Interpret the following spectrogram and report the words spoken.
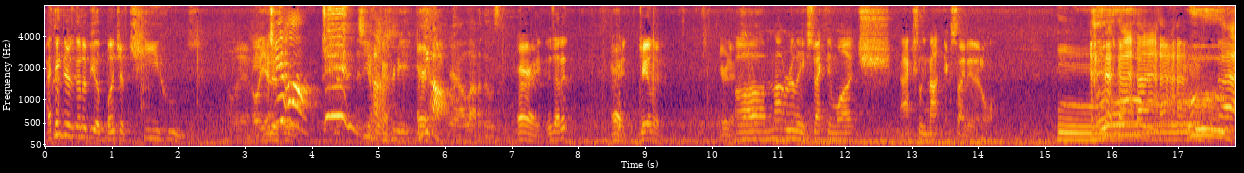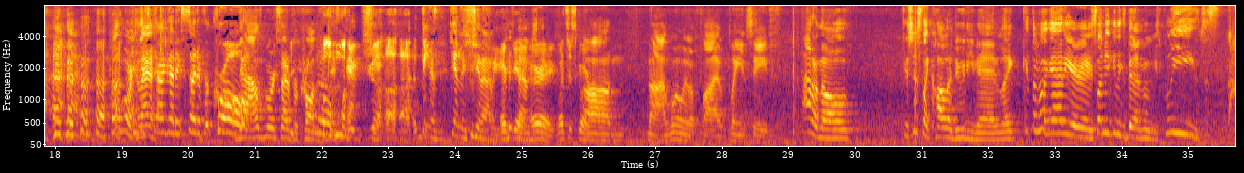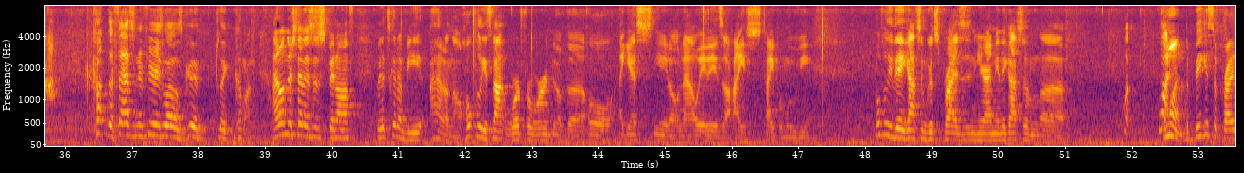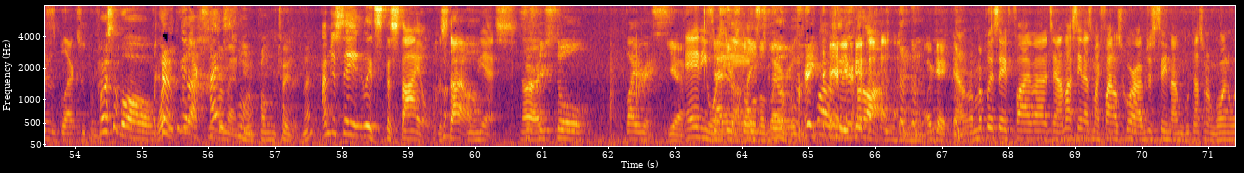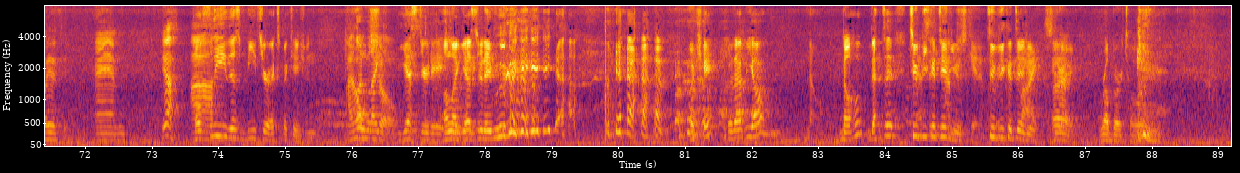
I think there's gonna be a bunch of chi who's. Oh yeah. Oh, Jihad. Pretty, All right. Yeah, a lot of those. All right. Is that it? All right. Jalen, you're next. Uh, I'm not really expecting much. Actually, not excited at all. Boo. I'm more excited. I got excited for Crawl. Yeah, I was more excited for Crawl than oh this my damn shit. god. Get this, get this shit out of here. Okay. No, I'm All just kidding. What's your score? Um, nah, I'm going with a five, playing it safe. I don't know. It's just like Call of Duty, man. Like, get the fuck out of here. Stop making these damn movies, please. Just stop. Cut the Fast and the Furious while it was good. Like, come on. I don't understand this is a spin-off, but it's gonna be, I don't know. Hopefully it's not word for word of the whole, I guess, you know, now it is a heist type of movie. Hopefully they got some good surprises in here. I mean, they got some, uh, what? What? Come on. The biggest surprise is Black Superman. First of all, where did you get a Black heist Superman, from, from the trailers, man? I'm just saying it's the style. The style. Yes. All right. Sister stole virus. yeah. Anyway. Sister stole the virus. Right Well, I was there. getting cut off. Okay. Yeah, I'm gonna play say five out of ten. I'm not saying that's my final score. I'm just saying I'm, that's what I'm going with, and yeah. uh, Hopefully this beats your expectation. I hope Unlike so. yesterday. Unlike yesterday movie. yeah. okay. Would that be all? No. No, that's it. To be That's it. I'm continued. just kidding. To be continued. Fine. All right, Roberto.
